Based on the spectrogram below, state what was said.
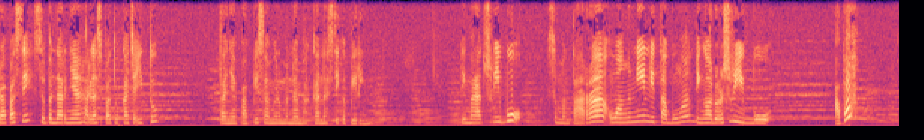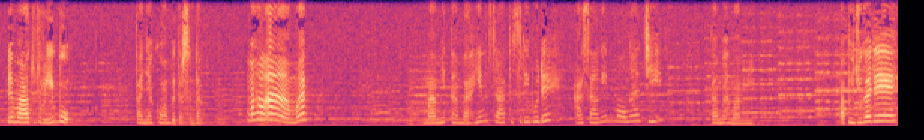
Berapa sih sebenarnya harga sepatu kaca itu? Tanya papi sambil menambahkan nasi ke piring. 500 ribu Sementara uang Nin di tabungan tinggal 200 ribu Apa? 500 ribu? Tanyaku hampir tersedak. Mahal amat. Mami tambahin 100 ribu deh, asal Nin mau ngaji. Tambah Mami. Papi juga deh.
